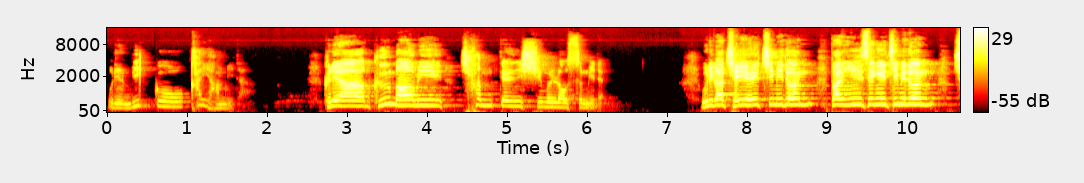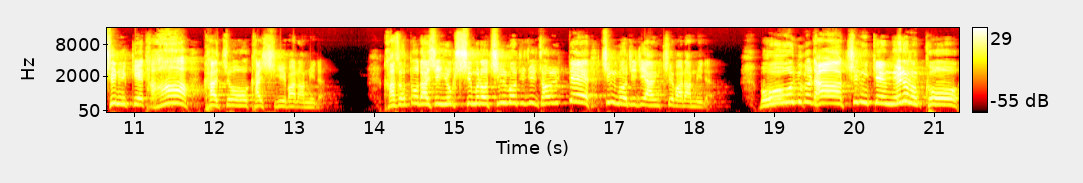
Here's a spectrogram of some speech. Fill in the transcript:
우리는 믿고 가야 합니다. 그래야 그 마음이 참된 힘을 얻습니다. 우리가 죄의 짐이든 또한 인생의 짐이든 주님께 다 가져가시기 바랍니다. 가서 또다시 욕심으로 짊어지지 절대 짊어지지 않기 바랍니다. 모든 걸 다 주님께 내려놓고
